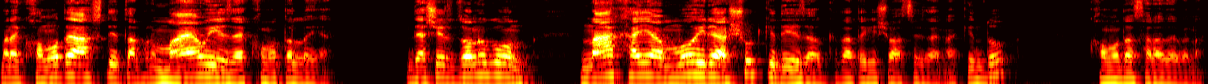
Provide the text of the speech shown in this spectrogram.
মানে ক্ষমতায় আসলে তারপর মায়া হয়ে যায় ক্ষমতার লাইয়া দেশের জনগণ না খাইয়া ময়রা সুটকে দিয়ে যাও তাতে কিছু আসে যায় না? কিন্তু ক্ষমতা ছাড়া যাবে না।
